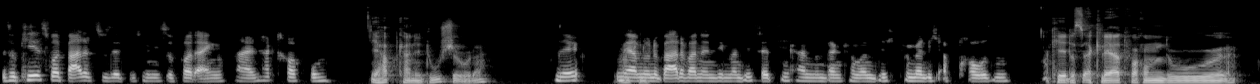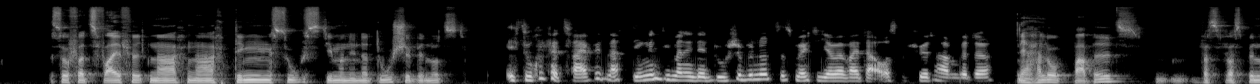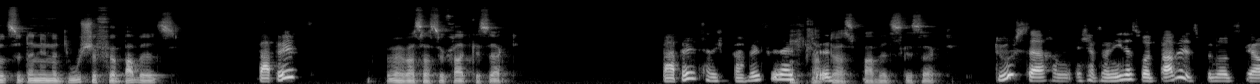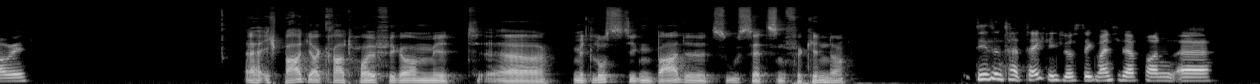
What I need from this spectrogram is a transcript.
Ist okay, das Wort Badezusätze ist mir nicht sofort eingefallen. Hack drauf rum. Ihr habt keine Dusche, oder? Nee. Wir Okay. haben nur eine Badewanne, in die man sich setzen kann und dann kann man sich kümmerlich abbrausen. Okay, das erklärt, warum du so verzweifelt nach, nach Dingen suchst, die man in der Dusche benutzt. Ich suche verzweifelt nach Dingen, die man in der Dusche benutzt. Das möchte ich aber weiter ausgeführt haben, bitte. Ja, hallo, Bubbles. Was, was benutzt du denn in der Dusche für Bubbles? Bubbles? Äh, Was hast du gerade gesagt? Bubbles? Habe ich Bubbles gesagt? Ich glaube, du hast Bubbles gesagt. Duschsachen. Ich habe noch nie das Wort Bubbles benutzt, glaube ich. Äh, ich bad ja gerade häufiger mit, äh, mit lustigen Badezusätzen für Kinder. Die sind tatsächlich lustig. Manche davon äh,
